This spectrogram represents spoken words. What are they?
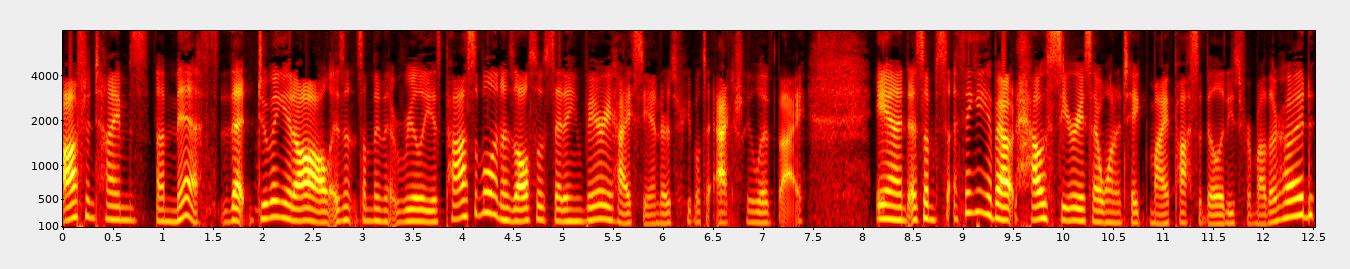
oftentimes a myth that doing it all isn't something that really is possible and is also setting very high standards for people to actually live by. And as I'm thinking about how serious I want to take my possibilities for motherhood,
